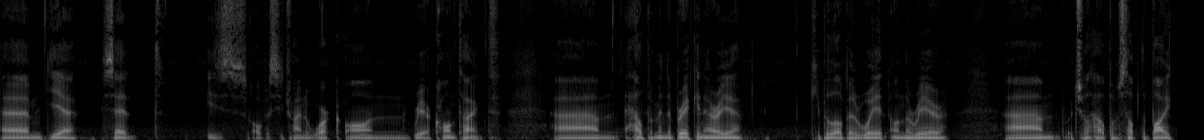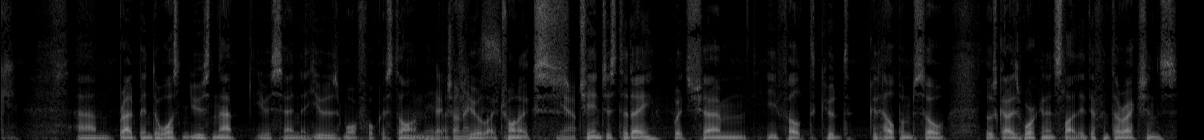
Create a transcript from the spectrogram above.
Um, yeah, said he's obviously trying to work on rear contact, um, help him in the braking area, keep a little bit of weight on the rear, um, which will help him stop the bike. Um, Brad Binder wasn't using that. He was saying that he was more focused on a few electronics Yeah. changes today, which um, he felt could could help him. So those guys working in slightly different directions.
